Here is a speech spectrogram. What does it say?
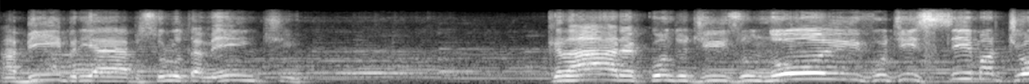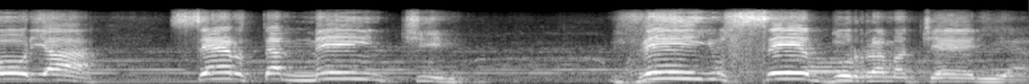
A Bíblia é absolutamente clara quando diz: O noivo de Simachoria certamente veio cedo, Ramachéria.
